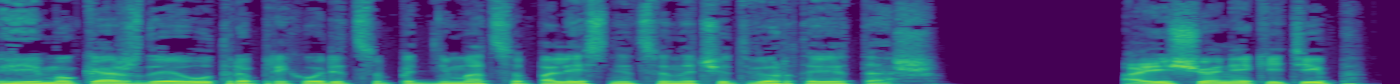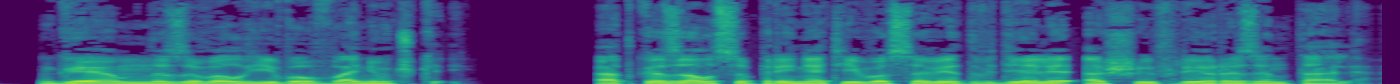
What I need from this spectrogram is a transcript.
и ему каждое утро приходится подниматься по лестнице на четвертый этаж. А еще некий тип, Гэм называл его «вонючкой», отказался принять его совет в деле о шифре Розенталя.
